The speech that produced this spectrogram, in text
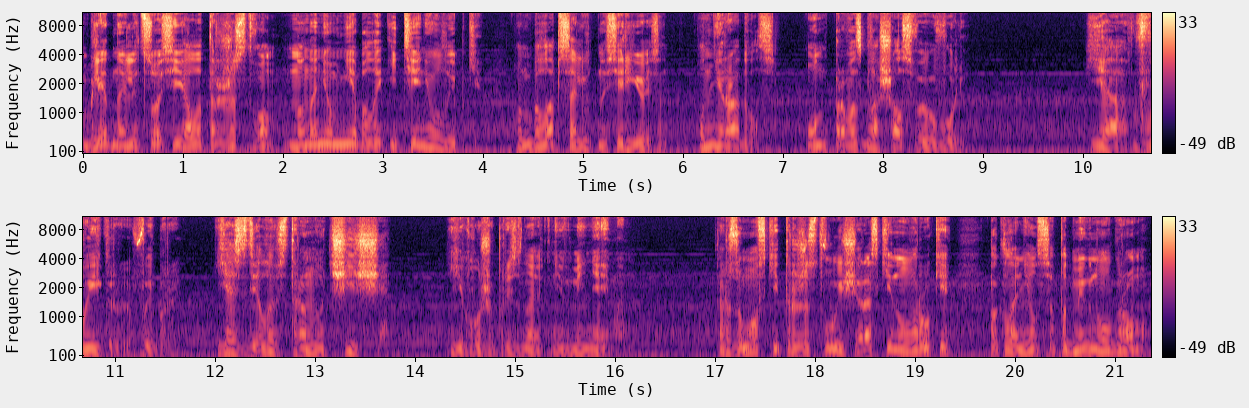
Бледное лицо сияло торжеством, но на нем не было и тени улыбки. Он был абсолютно серьезен. Он не радовался. Он провозглашал свою волю. «Я выиграю выборы. Я сделаю страну чище». Его же признают невменяемым. Разумовский торжествующе раскинул руки, поклонился, подмигнул Грому.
